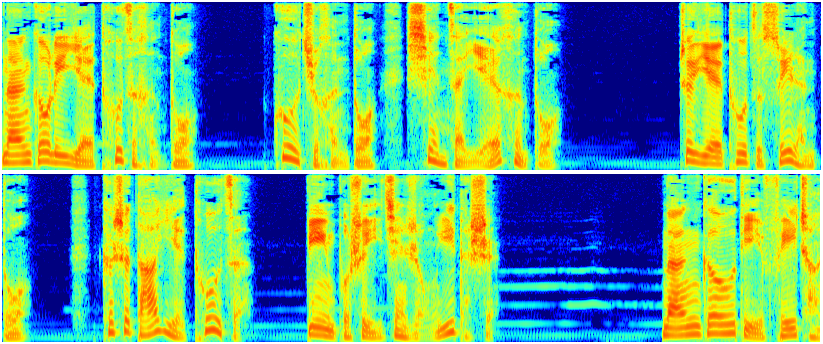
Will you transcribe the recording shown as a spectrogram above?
南沟里野兔子很多，过去很多，现在也很多。”这野兔子虽然多，可是打野兔子并不是一件容易的事。南沟底非常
